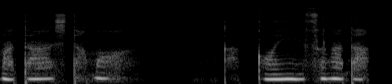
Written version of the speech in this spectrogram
また明日も、かっこいい姿、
